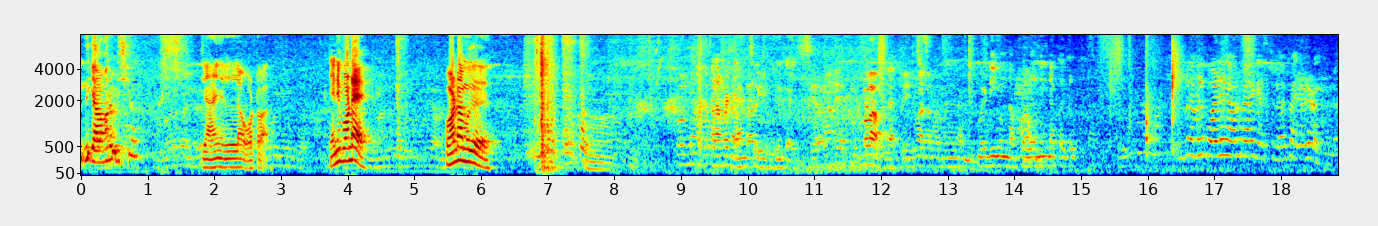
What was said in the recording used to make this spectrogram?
ഇന്ന് ക്യാമറ പിടിച്ചോ? ജാനി എല്ലാം ഓട്ടമാ ജാനി പോണ്ടേ? പോണ്ട നമുക്ക്. ഇപ്പൊ നമ്മൾ പോയില്ലെങ്കിൽ അവർക്ക് വേറെ ഗസ്റ്റ് ഇല്ല. പരിപാടി നടക്കുന്നുണ്ട്.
